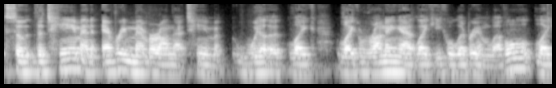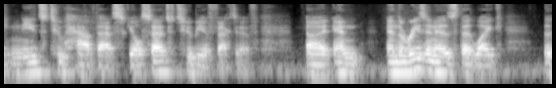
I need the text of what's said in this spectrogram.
so the team and every member on that team will like, like running at like equilibrium level, like needs to have that skill set to be effective. Uh, and and the reason is that like, uh,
